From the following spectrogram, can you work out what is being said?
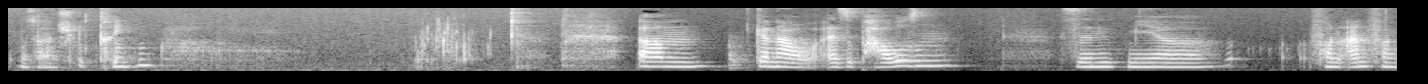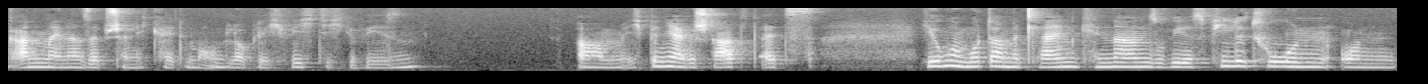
Ich muss einen Schluck trinken. Ähm, genau, also Pausen sind mir von Anfang an meiner Selbstständigkeit immer unglaublich wichtig gewesen. Ähm, ich bin ja gestartet als junge Mutter mit kleinen Kindern, so wie das viele tun. Und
